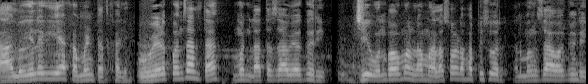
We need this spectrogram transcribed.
आलो गेलं की एका मिनिटात खाली. वेळ पण चालता म्हणला आता जाऊया घरी. जीवन भाऊ म्हणला मला सोडा ऑफिसवर आणि मग जावा घरी.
